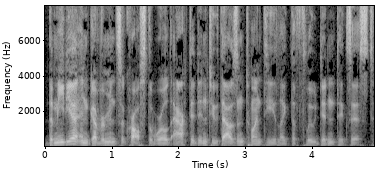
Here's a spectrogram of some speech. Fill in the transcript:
The media and governments across the world acted in 2020 like the flu didn't exist.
